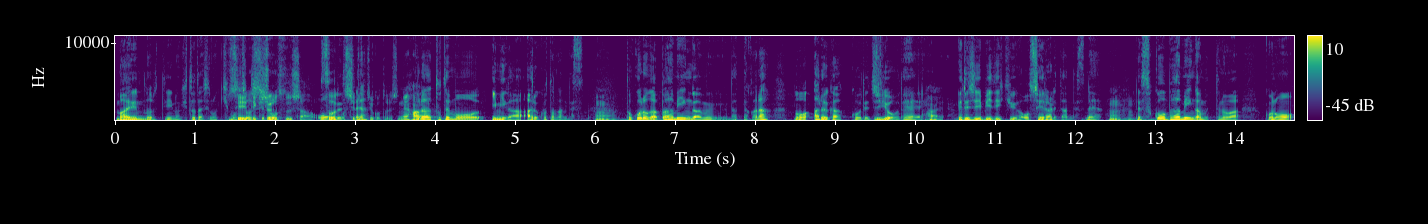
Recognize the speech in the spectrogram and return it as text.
マイノリティの人たちの気持ち性を知る。的少数者を知るということですね。これはとても意味があることなんです。うん。ところがバーミンガムだったかな？のある学校で授業ではい。LGBTQ が教えられたんですね。うんうん。でそこをバーミンガムっていうのはこの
